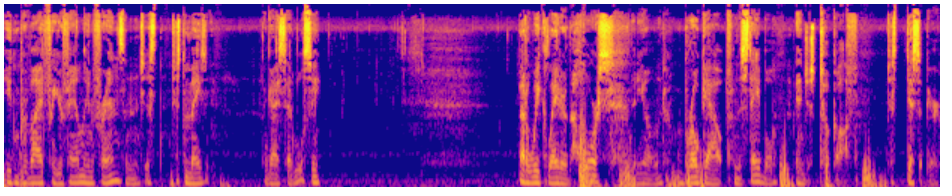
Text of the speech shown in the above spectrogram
you can provide for your family and friends, and just just amazing. The guy said, "We'll see." About a week later, the horse that he owned broke out from the stable and just took off, just disappeared.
